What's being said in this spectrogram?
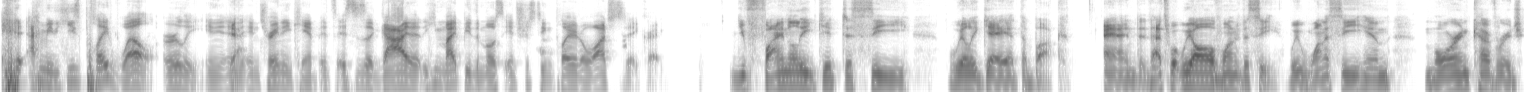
I mean, he's played well early in, yeah. in, in training camp. It's this is a guy that he might be the most interesting player to watch today, Craig. You finally get to see Willie Gay at the Buck, and that's what we all wanted to see. We want to see him more in coverage.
